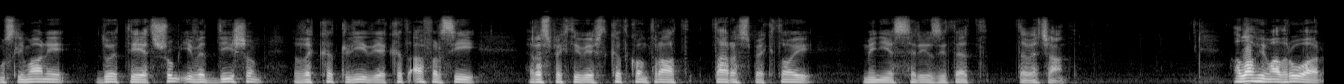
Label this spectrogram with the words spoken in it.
muslimani duhet të jetë shumë i vetëdijshëm dhe këtë lidhje, këtë afërsi, respektivisht këtë kontratë ta respektojë me një seriozitet të veçantë. Allahu i Madhëruar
